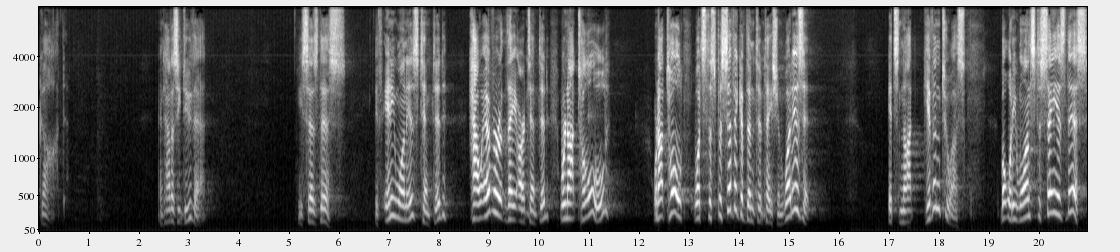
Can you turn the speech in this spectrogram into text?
God. And how does he do that? He says this If anyone is tempted, however they are tempted, we're not told we're not told what's the specific of the temptation. What is it? It's not given to us. But what he wants to say is this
